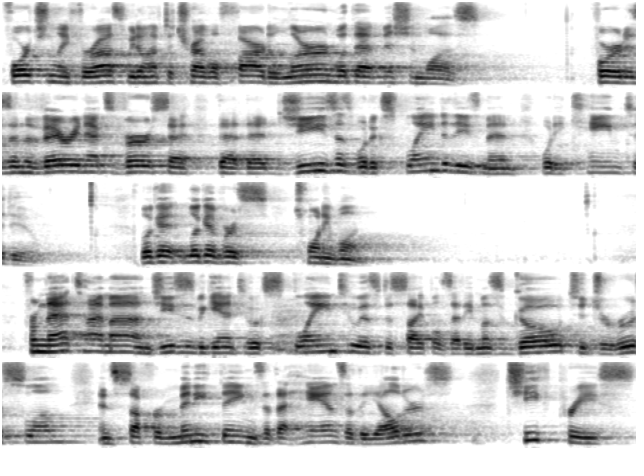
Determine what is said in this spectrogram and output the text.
Fortunately for us, we don't have to travel far to learn what that mission was. For it is in the very next verse that, that, that Jesus would explain to these men what he came to do. Look at, look at verse 21. From that time on, Jesus began to explain to his disciples that he must go to Jerusalem and suffer many things at the hands of the elders, chief priests,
